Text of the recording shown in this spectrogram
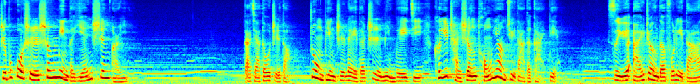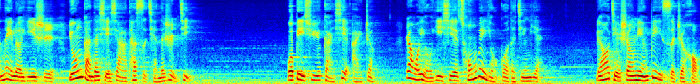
只不过是生命的延伸而已。大家都知道，重病之类的致命危机可以产生同样巨大的改变。死于癌症的弗里达·内勒医师勇敢地写下他死前的日记：“我必须感谢癌症，让我有一些从未有过的经验。了解生命必死之后，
